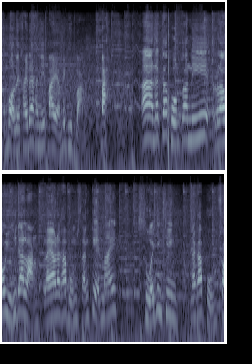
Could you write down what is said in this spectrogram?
ผมบอกเลยใครได้คันนี้ไปอะไม่ผิดหวังไป อ่านะครับผมตอนนี้เราอยู่ที่ด้านหลังแล้วนะครับผมสังเกตไหมสวยจริงๆนะครับผมไฟ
